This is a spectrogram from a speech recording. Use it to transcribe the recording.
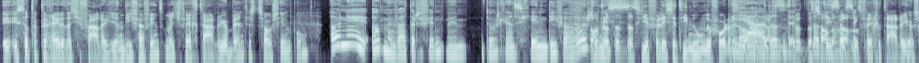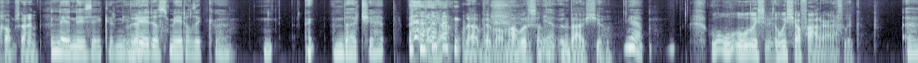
Is dat ook de reden dat je vader je een diva vindt, omdat je vegetariër bent? Is het zo simpel? Oh nee, oh, mijn vader vindt mij doorgaans geen diva hoor. Omdat dat, dat Felicity noemde voor de grap. Ja, dacht, dat, dat, dat, zal dan wel dat vegetariërschap zijn. Nee, nee, zeker niet. Nee, nee dat is meer als ik uh, een, buitje heb. Oh ja, nou, we hebben allemaal wel eens een, ja. een buitje. Ja. Hoe, hoe, hoe, is, hoe is jouw vader eigenlijk? Uh,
